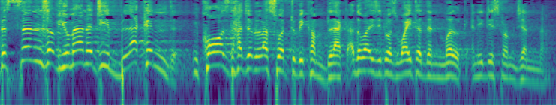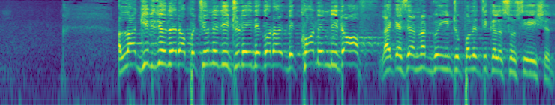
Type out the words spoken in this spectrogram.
the sins of humanity blackened and caused Hajar al-Aswad to become black. Otherwise it was whiter than milk and it is from Jannah. Allah gives you that opportunity today, they got, they cordoned it off. Like I said, I'm not going into political associations.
